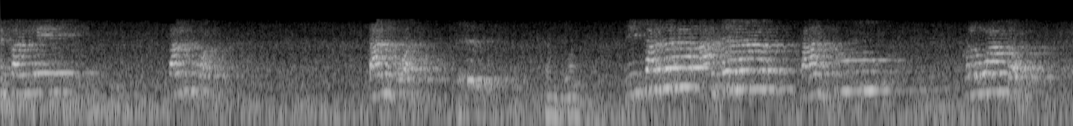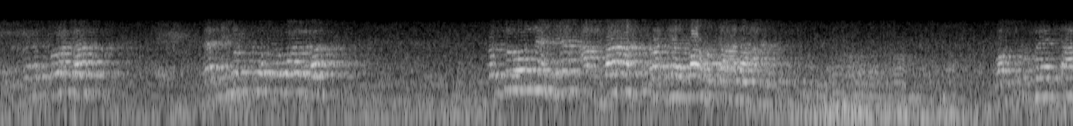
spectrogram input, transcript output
dipanggil Tanpuan Tanpuan di sana ada satu keluarga. Keluarga. Dan lima puluh keluarga. Keturunannya Abbas radhiyallahu taala anhu waktu perintah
